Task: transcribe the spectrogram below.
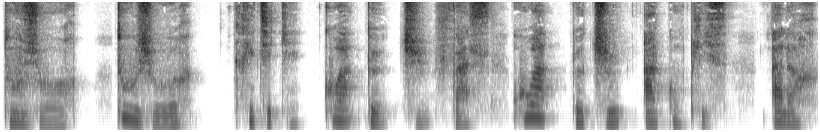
toujours, toujours critiqué, quoi que tu fasses, quoi que tu accomplisses. Alors,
